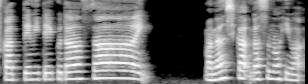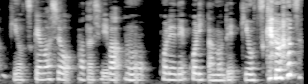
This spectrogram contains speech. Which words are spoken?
使ってみてください。まあ、何しかガスの日は気をつけましょう。私はもうこれで懲りたので気をつけます。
